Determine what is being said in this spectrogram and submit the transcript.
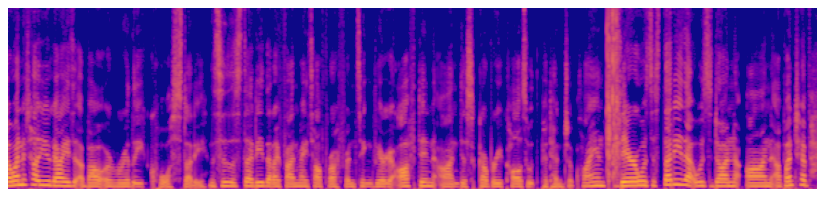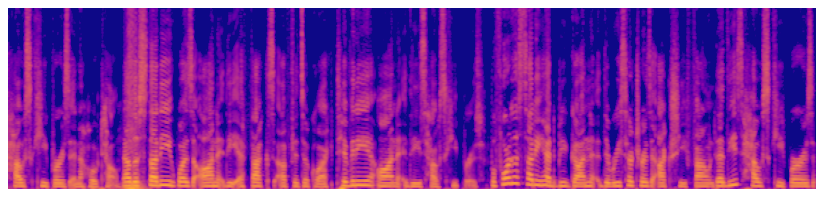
I want to tell you guys about a really cool study. This is a study that I find myself referencing very often on discovery calls with potential clients. There was a study that was done on a bunch of housekeepers in a hotel. Now, the study was on the effects of physical activity on these housekeepers. Before the study had begun, the researchers actually found that these housekeepers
